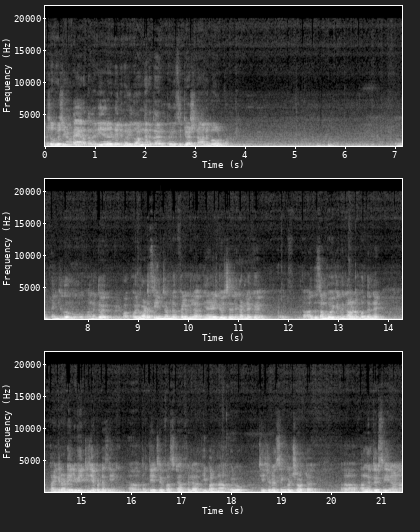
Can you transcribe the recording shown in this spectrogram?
പക്ഷെ ഉളശ്ശി മാം വേറെ തന്നെ രീതിയിൽ ഡെലിവർ ചെയ്തു. അങ്ങനത്തെ ഒരു സിറ്റുവേഷൻ അനുഭവം ഉണ്ടോ? എനിക്ക് തോന്നുന്നു അങ്ങനത്തെ ഒരുപാ- ഒരുപാട് സീൻസ് ഉണ്ട് ഫിലിമിൽ ഞാൻ എഴുതി വെച്ചതിനെ കണ്ടിലൊക്കെ അത് സംഭവിക്കുന്നത് കാണുമ്പോൾ തന്നെ ഭയങ്കരമായിട്ട് എലിവേറ്റ് ചെയ്യപ്പെട്ട സീൻ പ്രത്യേകിച്ച് ഫസ്റ്റ് ഹാഫിൽ ഈ പറഞ്ഞ ഒരു ചേച്ചിയുടെ സിംഗിൾ ഷോട്ട് അങ്ങനത്തെ ഒരു സീനാണ്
